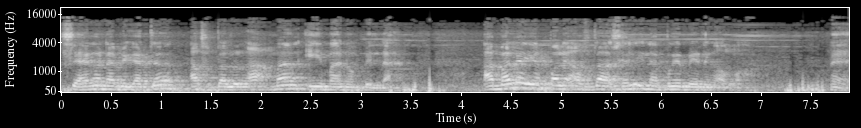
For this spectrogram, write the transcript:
sehingga Nabi kata afdalul a'mal imanun billah. Amalan yang paling afdal sekali ialah beriman dengan Allah. Nah,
